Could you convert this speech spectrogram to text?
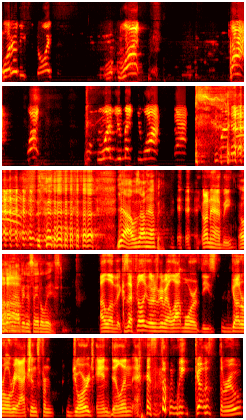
What are these noises? What? Pat, what? What'd you make me watch? Pat? What is that? yeah i was not happy Unhappy. i was not Um, happy to say the least I love it because I feel like there's gonna be a lot more of these guttural reactions from George and Dylan as the week goes through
